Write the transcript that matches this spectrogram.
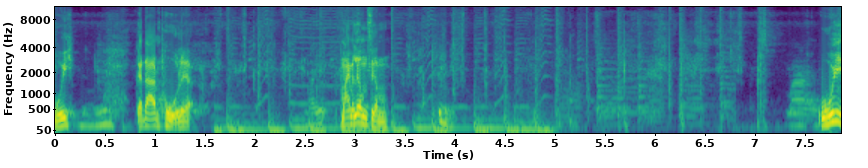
อุ้ยกระดานผุเลยอะไม้ไม้เริ่มเสื่อม มาอุ้ย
